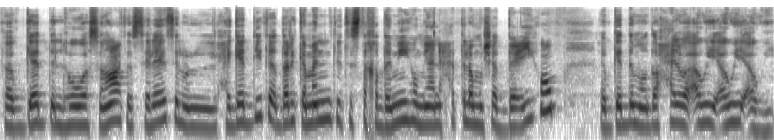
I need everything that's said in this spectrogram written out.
فبجد اللي هو صناعة السلاسل والحاجات دي تقدري كمان انت تستخدميهم يعني حتى لو مش هتبيعيهم. بجد الموضوع حلو قوي قوي قوي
